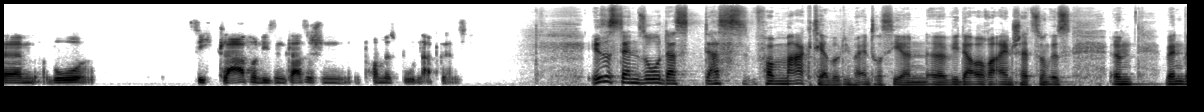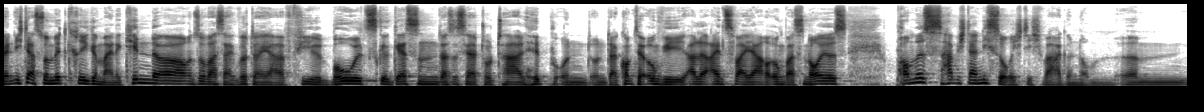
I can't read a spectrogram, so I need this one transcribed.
ähm, wo sich klar von diesen klassischen Pommesbuden abgrenzt. Ist es denn so, dass das vom Markt her, würde mich mal interessieren, äh, wie da eure Einschätzung ist? Ähm, wenn, wenn ich das so mitkriege, meine Kinder und sowas, da wird da ja viel Bowls gegessen, das ist ja total hip und, und da kommt ja irgendwie alle ein, zwei Jahre irgendwas Neues. Pommes habe ich da nicht so richtig wahrgenommen. Ähm,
